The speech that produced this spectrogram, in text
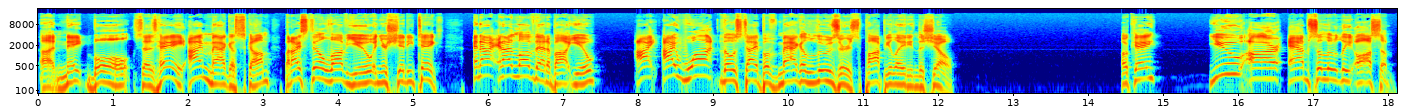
Uh, Nate Bull says, "Hey, I'm MAGA scum, but I still love you and your shitty takes." And I and I love that about you. I I want those type of MAGA losers populating the show. Okay? You are absolutely awesome.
